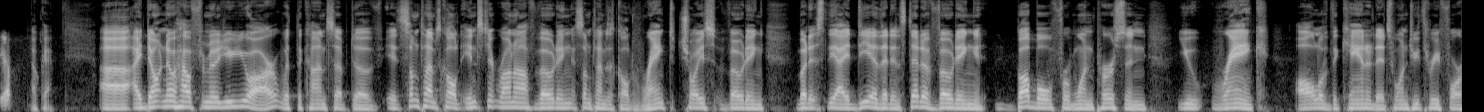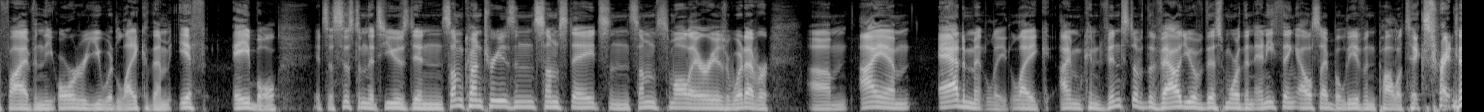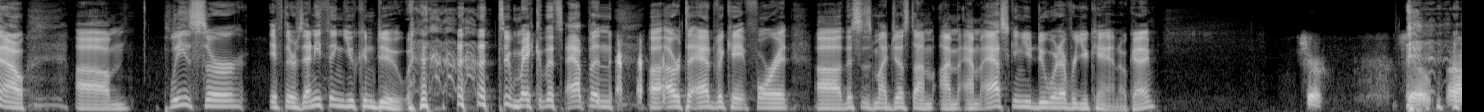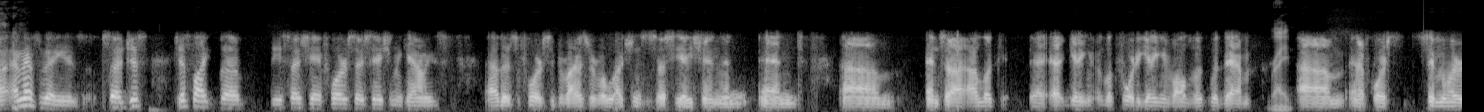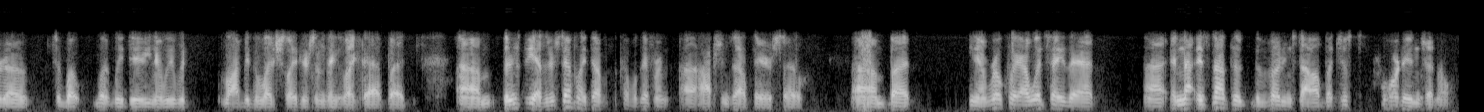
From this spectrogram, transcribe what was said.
Yep. Okay. Uh, I don't know how familiar you are with the concept of it's sometimes called instant runoff voting, sometimes it's called ranked choice voting, but it's the idea that instead of voting bubble for one person, you rank all of the candidates one, two, three, four, five in the order you would like them if able. It's a system that's used in some countries and some states and some small areas or whatever. Um, I am adamantly like I'm convinced of the value of this more than anything else I believe in politics right now. Um, please, sir, if there's anything you can do to make this happen uh, or to advocate for it, uh, this is my just. I'm I'm I'm asking you do whatever you can. Okay. Sure. So, uh, and that's the thing is, so just just like the the Associate Florida Association of Counties, uh, there's a Florida Supervisor of Elections Association, and and um, and so I, I look at getting look forward to getting involved with, with them. Right. Um, and of course, similar to to what what we do, you know, we would lobby the legislators and things like that. But um, there's yeah, there's definitely a couple different uh, options out there. So, um, but you know, real quick, I would say that, uh, and not, it's not the, the voting style, but just Florida in general.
